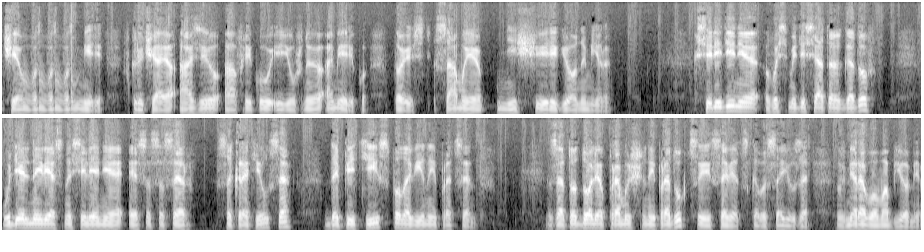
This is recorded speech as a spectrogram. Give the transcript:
чем в, в, в мире, включая Азию, Африку и Южную Америку, то есть самые нищие регионы мира. К середине 80-х годов удельный вес населения СССР сократился до 5,5%. Зато доля промышленной продукции Советского Союза в мировом объеме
